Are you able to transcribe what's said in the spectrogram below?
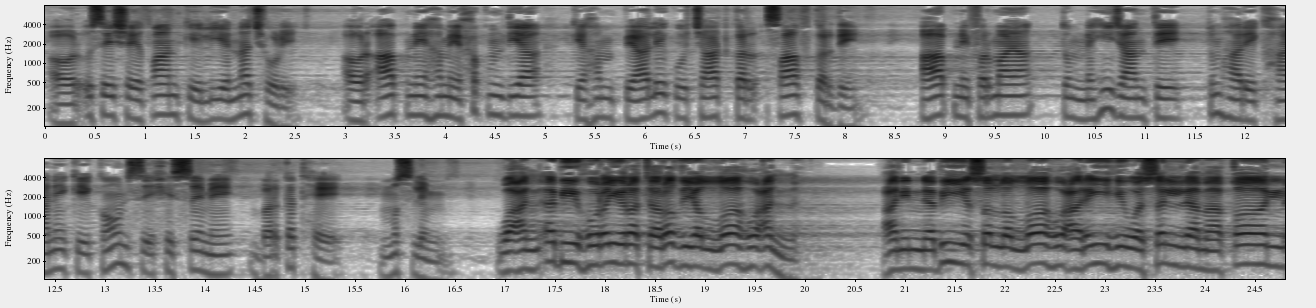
اور اسے شیطان کے لیے نہ چھوڑے۔ اور آپ نے ہمیں حکم دیا کہ ہم پیالے کو چاٹ کر صاف کر دیں۔ آپ نے فرمایا، تم نہیں جانتے تمہارے کھانے کے کون سے حصے میں برکت ہے۔ مسلم۔ وعن ابی حریرت رضی اللہ عنہ، عن النبي صلى الله عليه وسلم قال،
